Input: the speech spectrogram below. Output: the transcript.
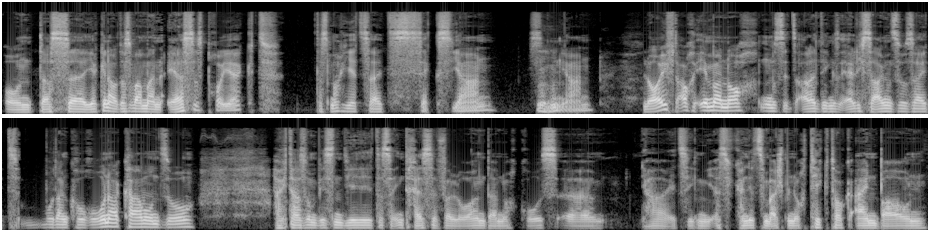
Und das, äh, ja genau, das war mein erstes Projekt. Das mache ich jetzt seit sechs Jahren, sieben Mhm. Jahren. Läuft auch immer noch, muss jetzt allerdings ehrlich sagen, so seit, wo dann Corona kam und so, habe ich da so ein bisschen die, das Interesse verloren, da noch groß, äh, ja, jetzt irgendwie, also ich könnte jetzt zum Beispiel noch TikTok einbauen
